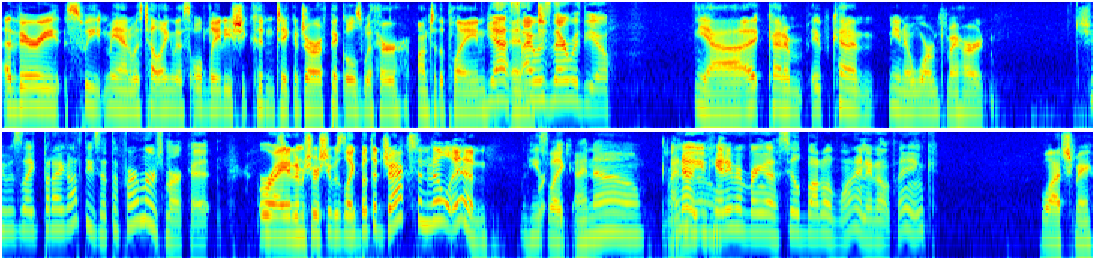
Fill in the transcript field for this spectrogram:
a very sweet man was telling this old lady she couldn't take a jar of pickles with her onto the plane. Yes, I was there with you. Yeah, it kind of it kind of you know warmed my heart. She was like, but I got these at the farmer's market. Right, I'm sure she was like, "But the Jacksonville Inn." And he's like, "I know, I know, you can't even bring a sealed bottle of wine, I don't think. watch me."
